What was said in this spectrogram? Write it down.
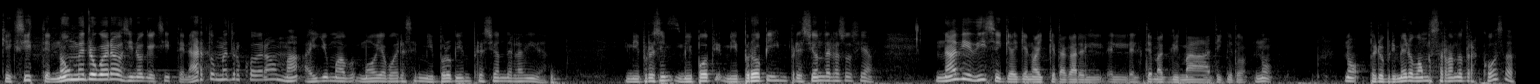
que existe no un metro cuadrado, sino que existen hartos metros cuadrados más, ahí yo me voy a poder hacer mi propia impresión de la vida. Y mi, proci- mi, propia- impresión de la sociedad. Nadie dice que, hay, que no hay que atacar el, el- tema climático y todo. No. No, pero primero vamos cerrando otras cosas.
